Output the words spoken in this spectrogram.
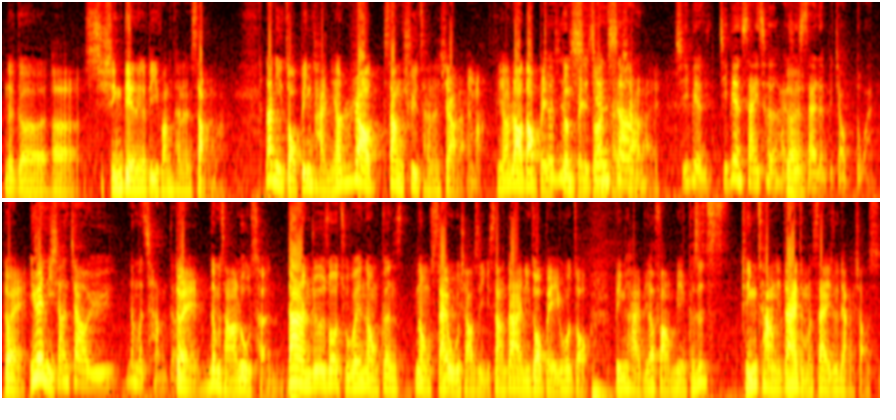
那个呃新店那个地方才能上嘛。那你走滨海，你要绕上去才能下来嘛？你要绕到北更北端才下来。即便即便塞车，还是塞的比较短。对，因为你相较于那么长的，对那么长的路程，当然就是说，除非那种更那种塞五个小时以上，当然你走北或走滨海比较方便。可是平常你大概怎么塞也就两个小时，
